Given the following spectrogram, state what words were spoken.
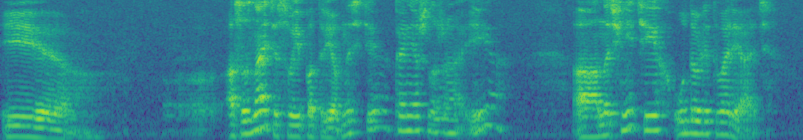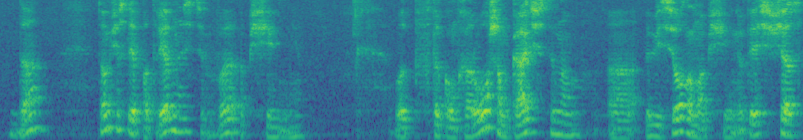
И осознайте свои потребности, конечно же, и начните их удовлетворять. Да? том числе потребность в общении. Вот в таком хорошем, качественном, э, веселом общении. Вот я сейчас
